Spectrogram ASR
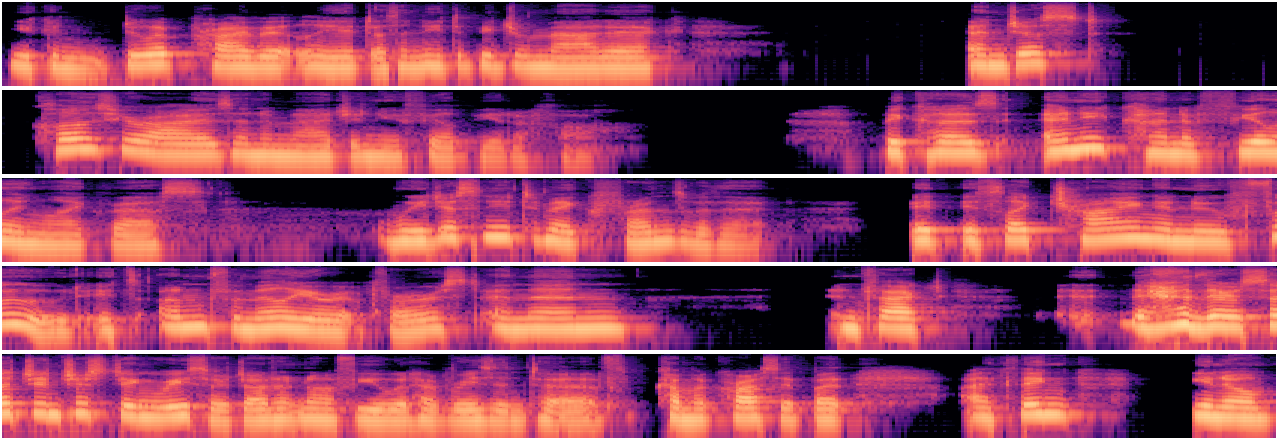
You can do it privately, it doesn't need to be dramatic. And just close your eyes and imagine you feel beautiful because any kind of feeling like this, we just need to make friends with it. it. It's like trying a new food. It's unfamiliar at first. And then, in fact, there, there's such interesting research. I don't know if you would have reason to have come across it, but I think, you know,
